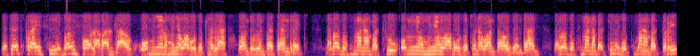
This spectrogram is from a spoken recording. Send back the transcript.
The first prize bayi-four labantu lawo omunye nomunye wabo uzothola one thousand five hundred. Labazophuma number two omunye nomunye wabo uzothola one thousand rand. Labazophuma number team izophuma number three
